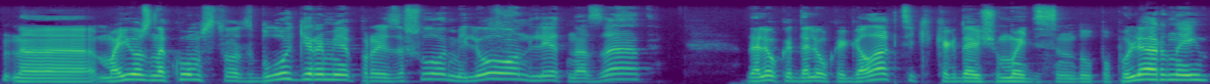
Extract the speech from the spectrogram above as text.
э, мое знакомство с блогерами произошло миллион лет назад – далекой-далекой галактике, когда еще Мэдисон был популярный,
